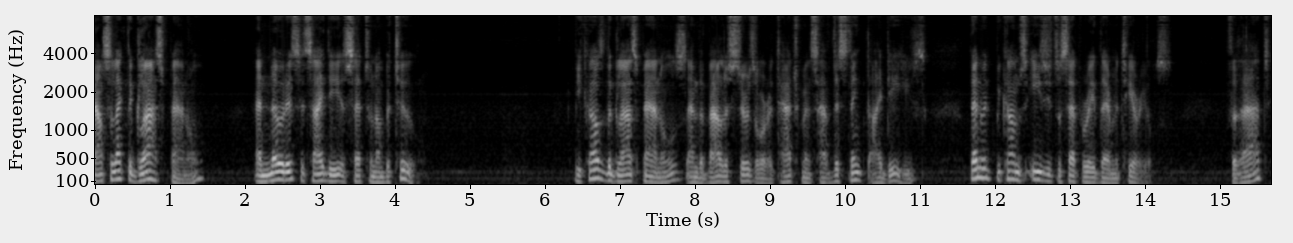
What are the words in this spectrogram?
Now select the glass panel and notice its ID is set to number 2. Because the glass panels and the balusters or attachments have distinct IDs, then it becomes easy to separate their materials. For that,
